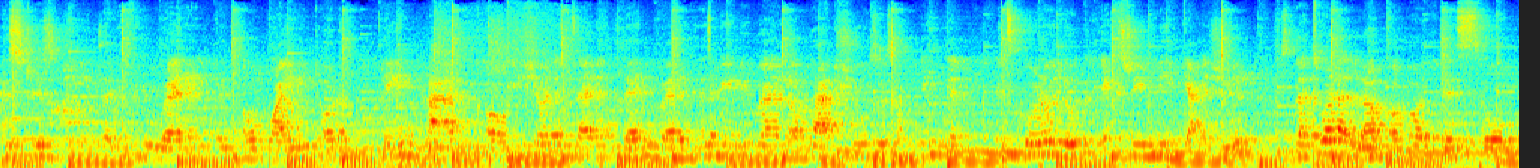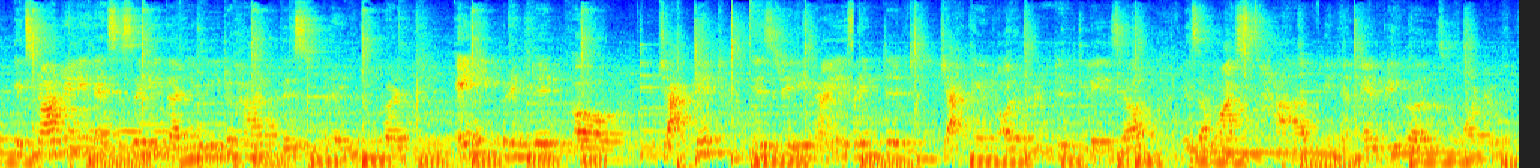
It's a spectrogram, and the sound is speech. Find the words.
distressed jeans. And if you wear it with a white or a plain black uh, t-shirt extremely casual. So that's what I love about this. So it's not really necessary that you need to have this print but any printed uh, jacket is really nice. Printed jacket or a printed blazer is a must have in every girl's wardrobe.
